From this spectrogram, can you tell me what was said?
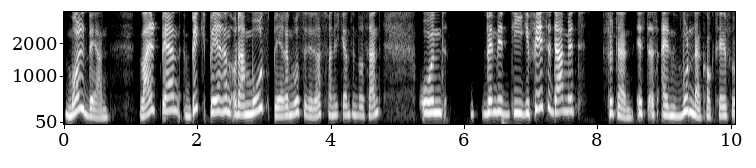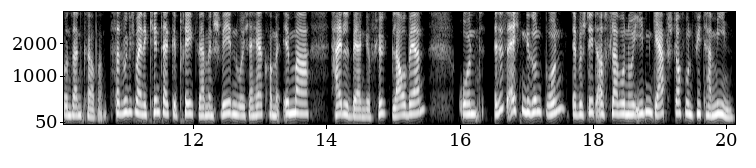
Mollbeeren, Waldbeeren, Bigbeeren oder Moosbeeren, wusstet ihr das? Fand ich ganz interessant. Und wenn wir die Gefäße damit füttern, ist es ein Wundercocktail für unseren Körper. Das hat wirklich meine Kindheit geprägt. Wir haben in Schweden, wo ich ja herkomme, immer Heidelbeeren gepflückt, Blaubeeren. Und es ist echt ein Gesundbrunnen. Der besteht aus Flavonoiden, Gerbstoffen und Vitamin.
